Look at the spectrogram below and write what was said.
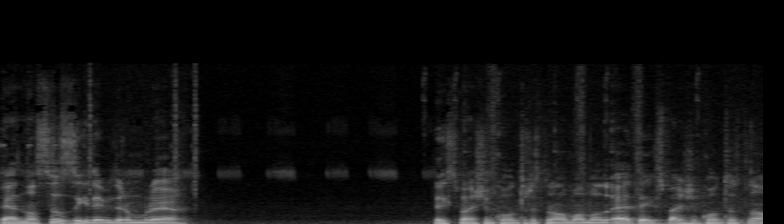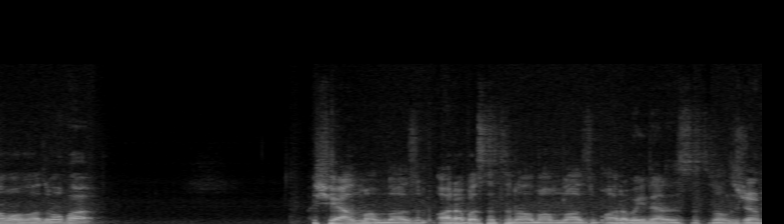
Ben nasıl hızlı gidebilirim buraya? Expansion kontratını almam lazım. Evet expansion kontratını almam lazım ama şey almam lazım. Araba satın almam lazım. Arabayı nerede satın alacağım?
